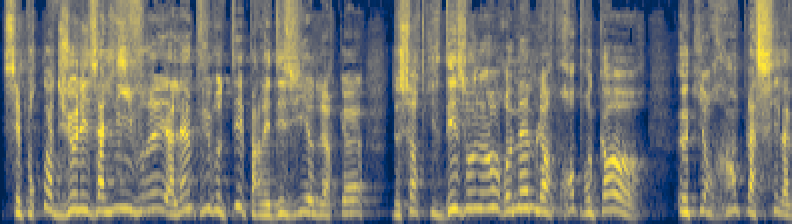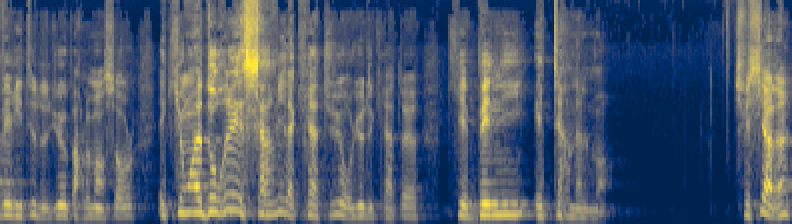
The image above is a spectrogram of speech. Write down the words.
C'est pourquoi Dieu les a livrés à l'impureté par les désirs de leur cœur, de sorte qu'ils déshonorent eux-mêmes leur propre corps, eux qui ont remplacé la vérité de Dieu par le mensonge et qui ont adoré et servi la créature au lieu du Créateur, qui est béni éternellement. Spécial, hein?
